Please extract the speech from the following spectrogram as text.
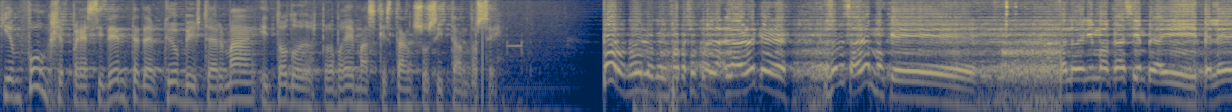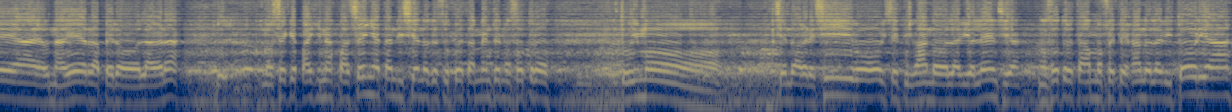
quien funge presidente del club Wisterman y todos los problemas que están suscitándose. Claro, no lo que información. La, la verdad que nosotros sabemos que cuando venimos acá siempre hay pelea, una guerra, pero la verdad, no sé qué páginas paseñas están diciendo que supuestamente nosotros estuvimos siendo agresivos, incentivando la violencia. Nosotros estábamos festejando la victoria,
